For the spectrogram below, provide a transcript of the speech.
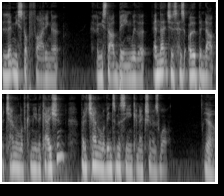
Let me stop fighting it. Let me start being with it. And that just has opened up a channel of communication, but a channel of intimacy and connection as well. Yeah.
